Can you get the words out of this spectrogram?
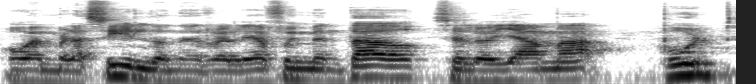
o en Brasil, donde en realidad fue inventado, se lo llama pulped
